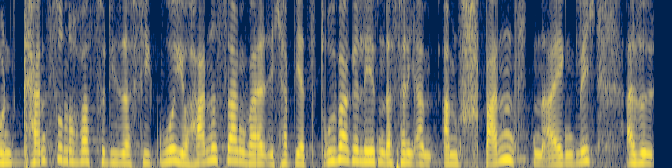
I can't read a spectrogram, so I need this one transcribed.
Und kannst du noch was zu dieser Figur Johannes sagen? Weil ich habe jetzt drüber gelesen, das fand ich am, am spannendsten eigentlich. Also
